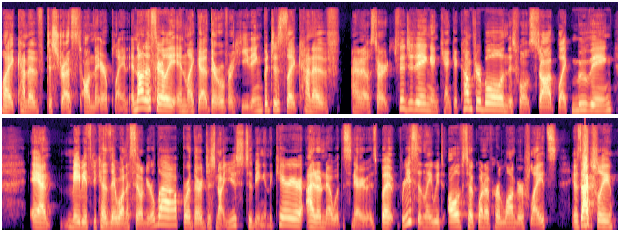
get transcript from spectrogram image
like kind of distressed on the airplane? And not necessarily in like a they're overheating, but just like kind of I don't know, start fidgeting and can't get comfortable and this won't stop like moving and maybe it's because they want to sit on your lap or they're just not used to being in the carrier. I don't know what the scenario is. But recently, we Olive took one of her longer flights. It was actually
